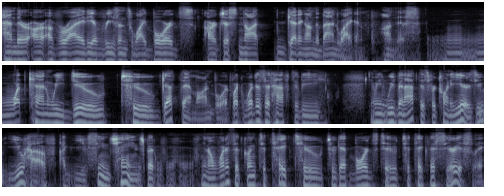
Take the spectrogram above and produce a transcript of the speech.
And there are a variety of reasons why boards are just not getting on the bandwagon on this. What can we do to get them on board? What what does it have to be? I mean, mm. we've been at this for 20 years. You you have you've seen change, but you know, what is it going to take to to get boards to to take this seriously?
